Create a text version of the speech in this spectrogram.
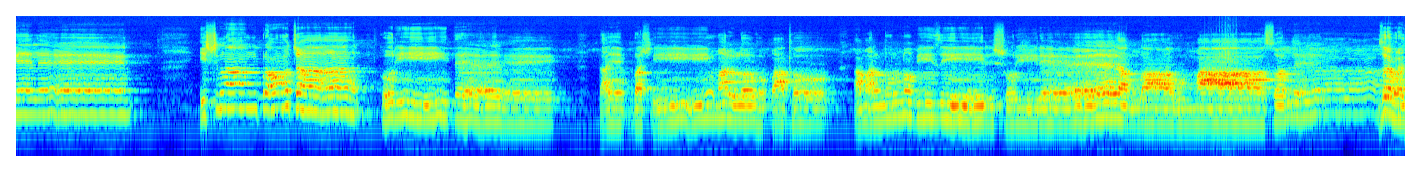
গেলেন ইসলাম প্রচার করিতে তায়েববাসী মারল পাথর আমার নূর নবীজির শরীরে। আল্লাহুম্মা সাল্লি জোরে বলেন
